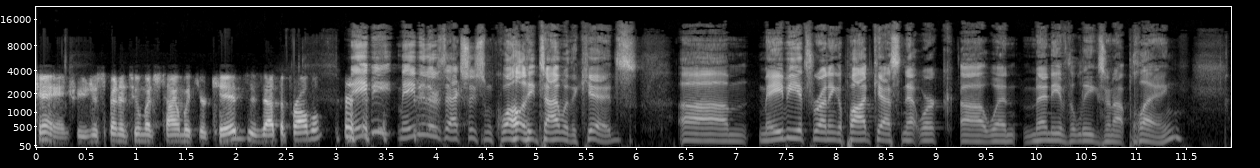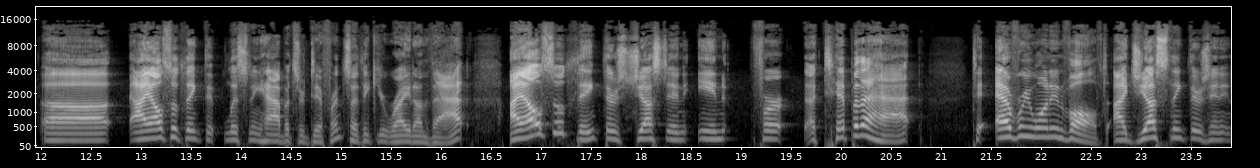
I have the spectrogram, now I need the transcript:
change? Are you just spending too much time with your kids? Is that the problem? maybe maybe there's actually some quality time with the kids. Um, maybe it's running a podcast network uh, when many of the leagues are not playing. Uh, I also think that listening habits are different, so I think you're right on that. I also think there's just an in for a tip of the hat to everyone involved. I just think there's an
